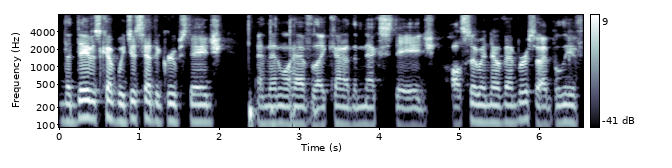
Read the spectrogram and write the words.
the Davis Cup we just had the group stage, and then we'll have like kind of the next stage also in November. So I believe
